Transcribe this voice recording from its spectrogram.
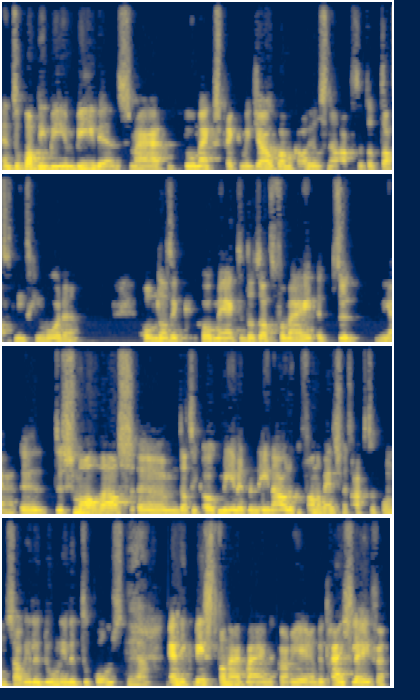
En toen kwam die B&B-wens. Maar door mijn gesprekken met jou kwam ik al heel snel achter dat dat het niet ging worden. Omdat ik gewoon merkte dat dat voor mij te, ja, uh, te smal was. Um, dat ik ook meer met mijn inhoudelijke management achtergrond zou willen doen in de toekomst. Ja. En ik wist vanuit mijn carrière in het bedrijfsleven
